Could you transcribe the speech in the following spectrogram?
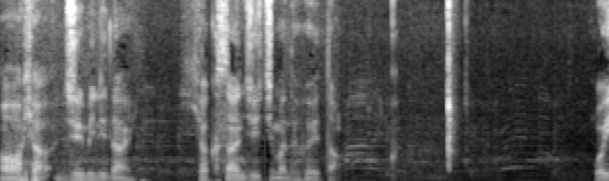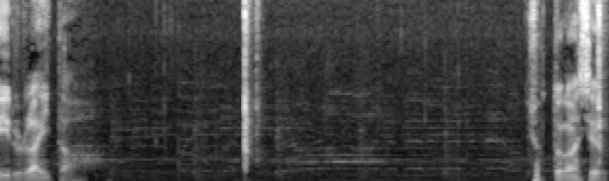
あ、10ミリ弾。131まで増えた。オイルライター。ショットガンシェル。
